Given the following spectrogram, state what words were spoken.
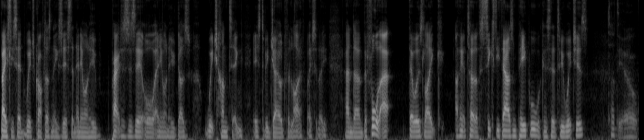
Basically said witchcraft doesn't exist, and anyone who practices it or anyone who does witch hunting is to be jailed for life, basically. And um, before that, there was like I think a total of sixty thousand people were considered to be witches Bloody hell.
